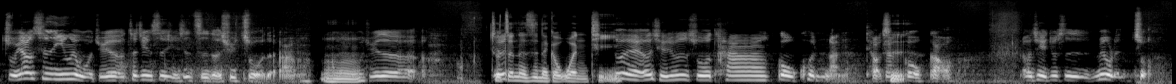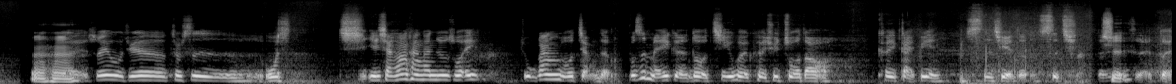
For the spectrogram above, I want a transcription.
主要是因为我觉得这件事情是值得去做的啊。嗯，我觉得就真的是那个问题。对，而且就是说它够困难，挑战够高，而且就是没有人做。嗯哼，对，所以我觉得就是我也想要看看，就是说，哎。我刚刚所讲的，不是每一个人都有机会可以去做到可以改变世界的事情的是对，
